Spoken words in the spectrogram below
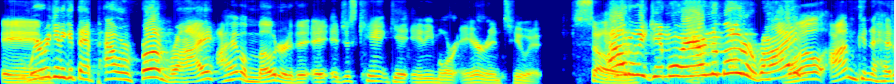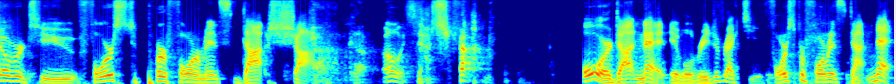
And Where are we gonna get that power from, Rye? I have a motor that it, it just can't get any more air into it. So How do we get more air in the motor, Rye? Well, I'm gonna head over to forcedperformance.shop oh, oh, it's not shop. or .net. It will redirect you. Forcedperformance.net.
